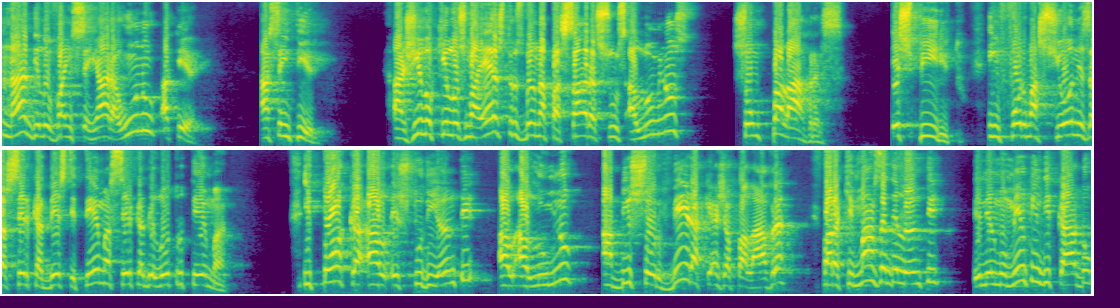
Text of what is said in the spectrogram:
nadie lo vai ensinar a uno a quê? A sentir Aquilo que os maestros vão passar a seus alunos são palavras, espírito, informações acerca deste tema, acerca do outro tema. E toca ao estudante, ao aluno, absorver aquela palavra para que mais adelante, no momento indicado,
